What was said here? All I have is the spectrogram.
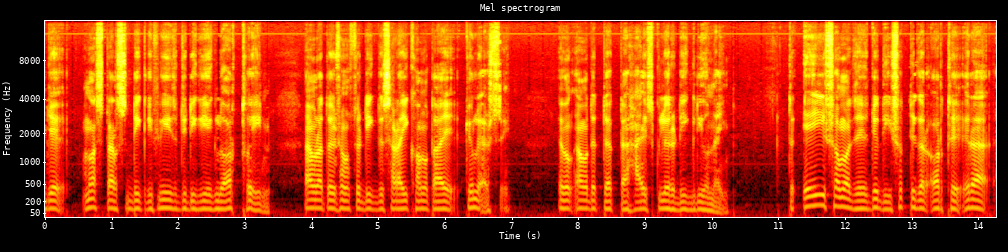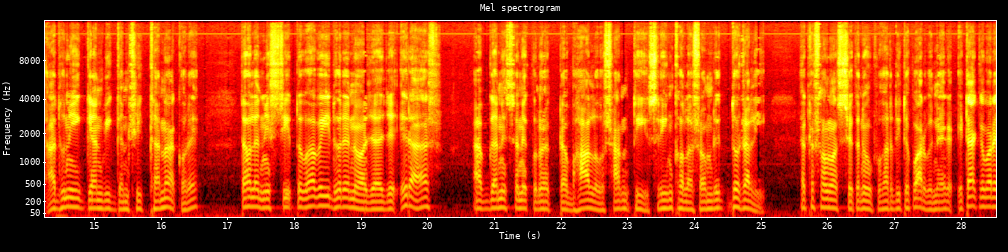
যে মাস্টার্স ডিগ্রি পিএইচডি ডিগ্রি, এগুলো অর্থহীন। আমরা তো এই সমস্ত ডিগ্রি ছাড়াই ক্ষমতায় চলে আসছি। এবং আমাদের তো একটা হাই স্কুলের ডিগ্রিও নাই। তো এই সমাজে যদি সত্যিকার অর্থে এরা আধুনিক জ্ঞান বিজ্ঞান শিক্ষা না করে, তাহলে নিশ্চিতভাবেই ধরে নেওয়া যায় যে এরা আফগানিস্তানে কোনো একটা ভালো, শান্তি, শৃঙ্খলা সমৃদ্ধশালী একটা সমাজ সেখানে উপহার দিতে পারবে না। এটা একেবারে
